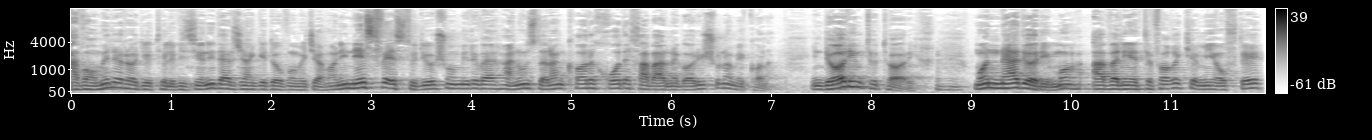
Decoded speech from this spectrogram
عوامل رادیو تلویزیونی در جنگ دوم جهانی نصف استودیوشون میره و هنوز دارن کار خود خبرنگاریشون رو می‌کنن. این داریم تو تاریخ. ما نداریم. ما اولین اتفاقی که میفته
